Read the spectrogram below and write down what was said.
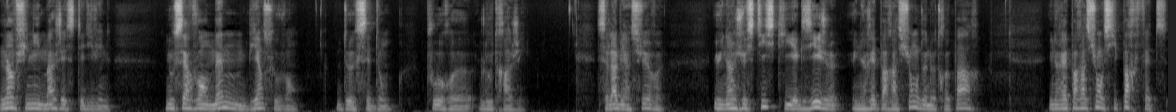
l'infinie majesté divine, nous servant même bien souvent de ses dons pour euh, l'outrager. C'est là bien sûr une injustice qui exige une réparation de notre part, une réparation aussi parfaite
